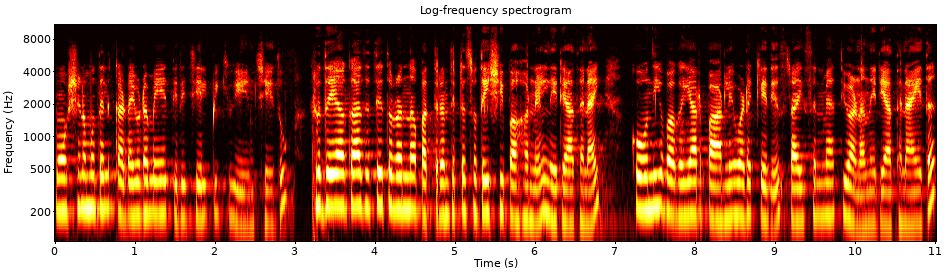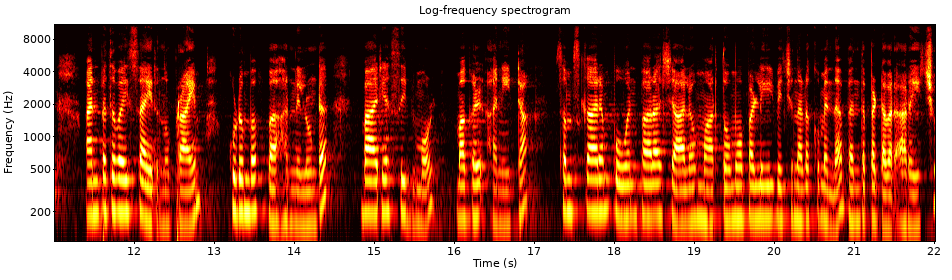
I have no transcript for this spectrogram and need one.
മോഷണം മുതൽ കടയുടമയെ തിരിച്ചേൽപ്പിക്കുകയും ചെയ്തു. ഹൃദയാഘാതത്തെ തുടർന്ന് പത്തനംതിട്ട സ്വദേശി ബഹറിനിൽ നിര്യാതനായി. കോന്നി വകയാർ പാർലി വടക്കേതീസ് റൈസൻ മാത്യു ആണ് നിര്യാതനായത്. അൻപത് വയസ്സായിരുന്നു പ്രായം. കുടുംബം ബഹറിനിലുണ്ട് ഭാര്യ സിബിമോൾ മകൾ അനീറ്റ. സംസ്കാരം പൂവൻപാറ ശാലോം മാർത്തോമോ പള്ളിയിൽ വെച്ച് നടക്കുമെന്ന് ബന്ധപ്പെട്ടവർ അറിയിച്ചു.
